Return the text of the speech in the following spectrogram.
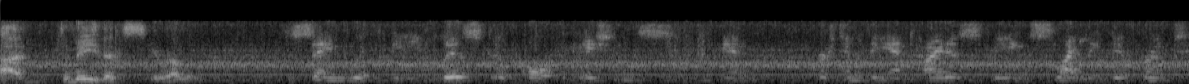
uh, to me, that's irrelevant. the same with the list of qualifications in 1 Timothy and Titus being slightly different.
